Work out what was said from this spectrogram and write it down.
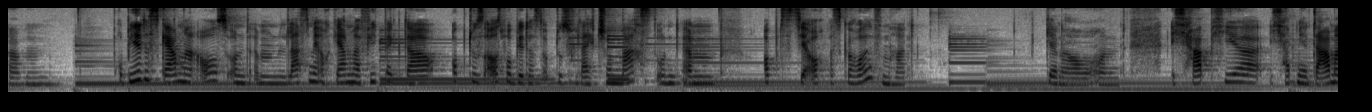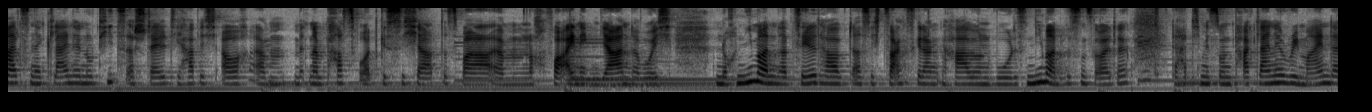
ähm, probier das gerne mal aus und ähm, lass mir auch gerne mal Feedback da, ob du es ausprobiert hast, ob du es vielleicht schon machst und ähm, ob das dir auch was geholfen hat. Genau, und ich habe hier, ich habe mir damals eine kleine Notiz erstellt, die habe ich auch ähm, mit einem Passwort gesichert. Das war ähm, noch vor einigen Jahren, da wo ich noch niemandem erzählt habe, dass ich Zwangsgedanken habe und wo das niemand wissen sollte. Da hatte ich mir so ein paar kleine Reminder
